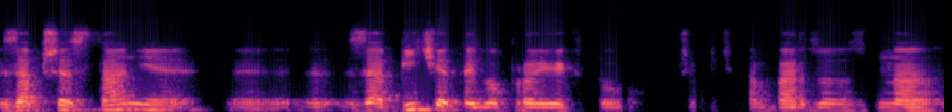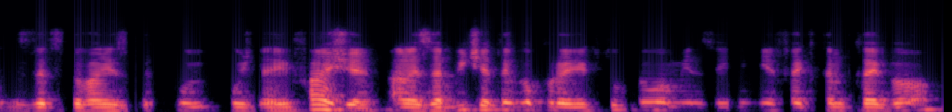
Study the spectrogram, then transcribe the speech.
zaprzestanie, y, zabicie tego projektu, oczywiście na bardzo, na zdecydowanie zbyt późnej fazie, ale zabicie tego projektu było między innymi efektem tego,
